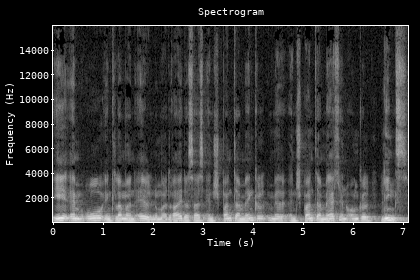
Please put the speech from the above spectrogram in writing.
EMO in Klammern L Nummer 3, das heißt entspannter, Menkel, entspannter Märchenonkel links,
